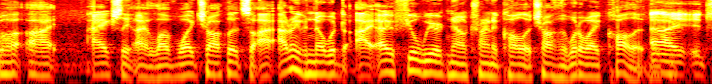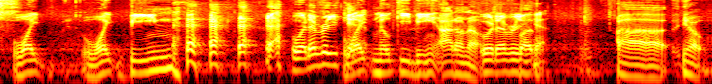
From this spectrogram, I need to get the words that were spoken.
Well, I I actually I love white chocolate, so I, I don't even know what I, I feel weird now trying to call it chocolate. What do I call it? Uh, it's white white bean, whatever you can. white milky bean. I don't know. whatever you But, can. Uh, you know,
